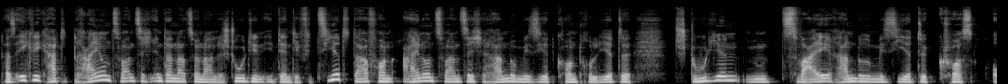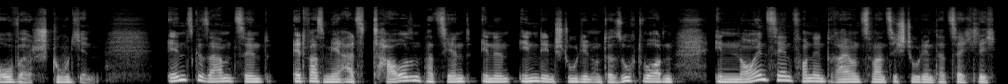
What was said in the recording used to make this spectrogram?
Das EQUIC hat 23 internationale Studien identifiziert, davon 21 randomisiert kontrollierte Studien, zwei randomisierte Crossover-Studien. Insgesamt sind etwas mehr als 1000 PatientInnen in den Studien untersucht worden. In 19 von den 23 Studien tatsächlich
